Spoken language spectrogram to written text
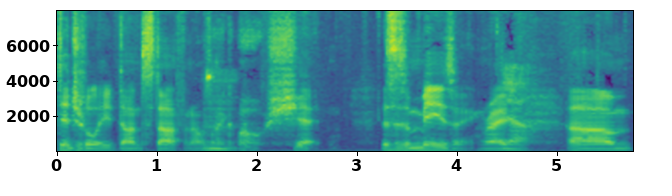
digitally done stuff, and I was like, oh shit, this is amazing, right? Yeah. um,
